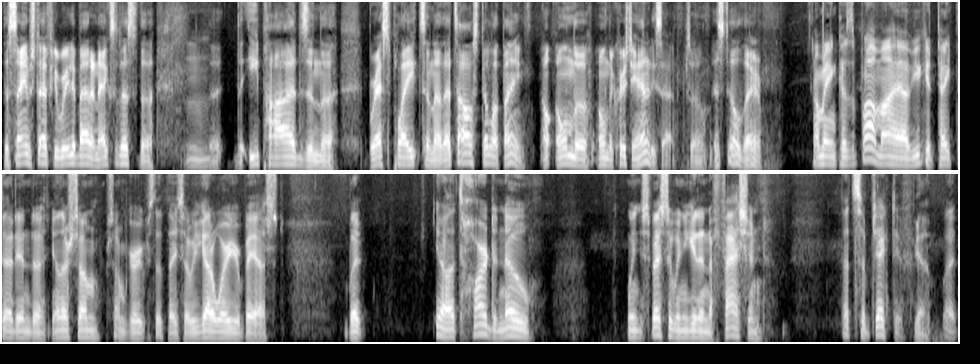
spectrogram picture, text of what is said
the same stuff you read about in Exodus, the the the ephods and the breastplates, and uh, that's all still a thing on the on the Christianity side. So it's still there. I mean, because the problem I have, you could take that into you know, there's some some groups that they say well, you got to wear your best, but you know it's hard to know when, especially when you get into fashion. That's subjective. Yeah. But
